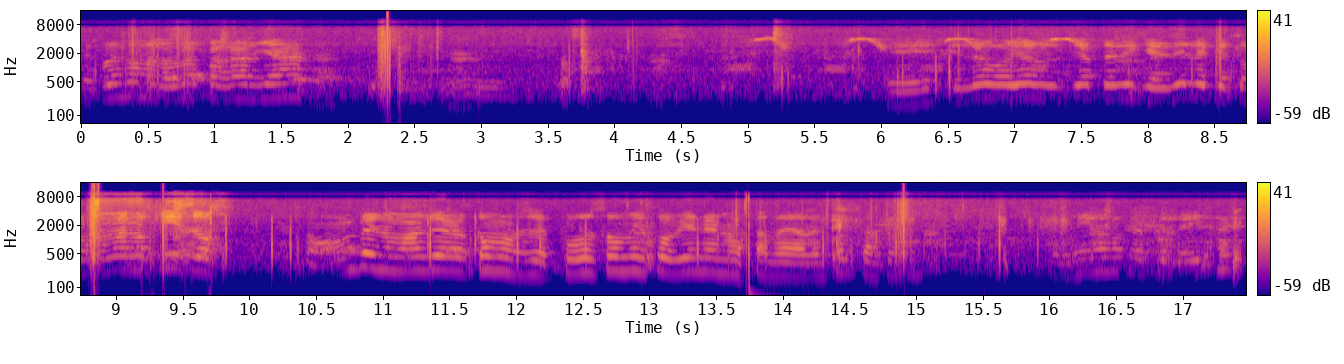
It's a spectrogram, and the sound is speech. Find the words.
después no me las va a pagar ya. Y, luego ya, ya te dije, dile que tu mamá no quiso. No, hombre, nomás vea cómo se puso, mi hijo bien enojado, me aventó el cajón. El mío no que se le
